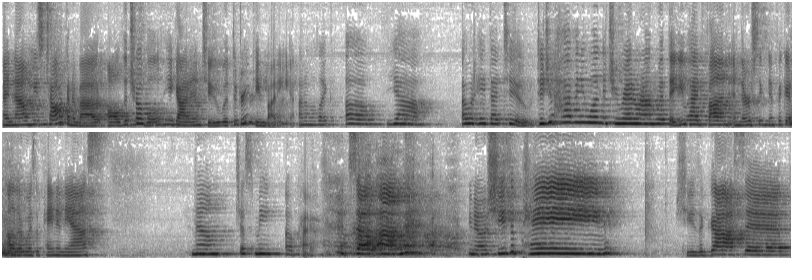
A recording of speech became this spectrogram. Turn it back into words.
and now he's talking about all the trouble he got into with the drinking buddy. And I was like, oh, yeah, I would hate that too. Did you have anyone that you ran around with that you had fun and their significant other was a pain in the ass? No, just me? Okay. So, um, you know, she's a pain, she's a gossip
